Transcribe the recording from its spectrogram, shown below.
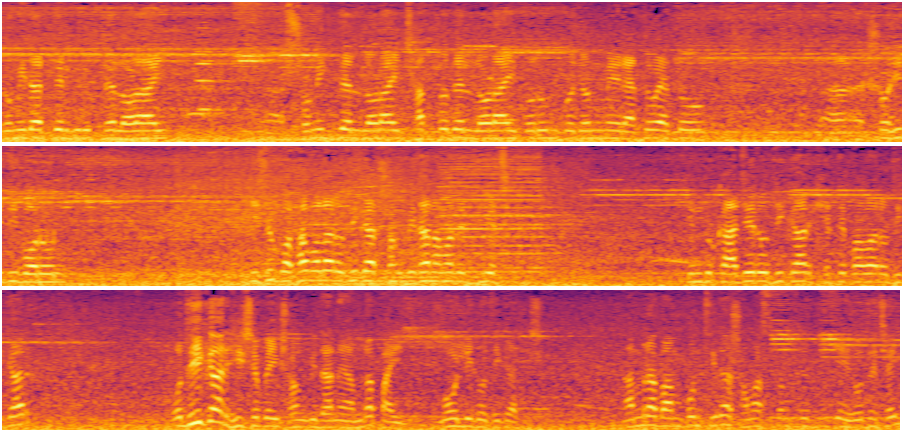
জমিদারদের বিরুদ্ধে লড়াই শ্রমিকদের লড়াই, ছাত্রদের লড়াই, তরুণ প্রজন্মের এত এত শহীদি বরণ, কিছু কথা বলার অধিকার সংবিধান আমাদের দিয়েছে। কিন্তু কাজের অধিকার, খেতে পাওয়ার অধিকার অধিকার হিসেবে এই সংবিধানে আমরা পাই মৌলিক অধিকার হিসেবে। আমরা বামপন্থীরা সমাজতন্ত্রের দিকে এগোতে চাই,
